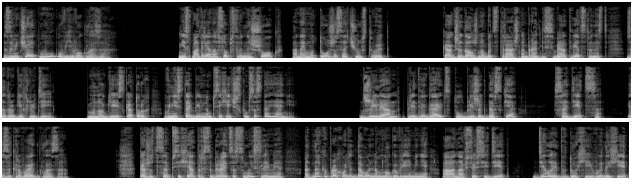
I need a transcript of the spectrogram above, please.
замечает муку в его глазах. Несмотря на собственный шок, она ему тоже сочувствует. Как же должно быть страшно брать на себя ответственность за других людей, многие из которых в нестабильном психическом состоянии. Джиллиан придвигает стул ближе к доске, садится и закрывает глаза. Кажется, психиатр собирается с мыслями, однако проходит довольно много времени, а она все сидит, делает вдохи и выдохи,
